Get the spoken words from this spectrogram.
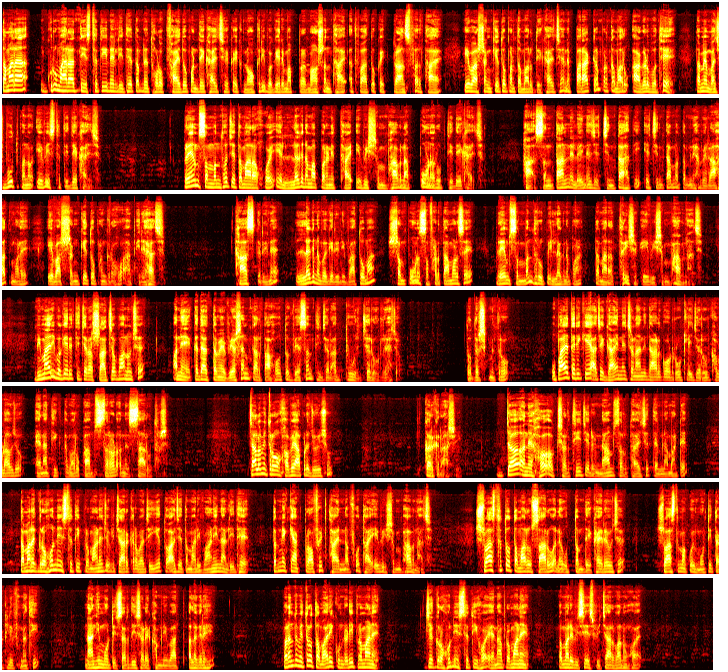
તમારા ગુરુ મહારાજની સ્થિતિને લીધે તમને થોડોક ફાયદો પણ દેખાય છે, કંઈક નોકરી વગેરેમાં પ્રમોશન થાય અથવા તો કંઈક ટ્રાન્સફર થાય એવા સંકેતો પણ તમારું દેખાય છે અને પરાક્રમ પણ તમારું આગળ વધે. તમે મજબૂત બનો એવી સ્થિતિ દેખાય છે. પ્રેમ સંબંધો જે તમારા હોય એ લગ્નમાં પરિણિત થાય એવી સંભાવના પૂર્ણ રૂપથી દેખાય છે. હા, સંતાનને લઈને જે ચિંતા હતી એ ચિંતામાં તમને હવે રાહત મળે એવા સંકેતો પણ ગ્રહો આપી રહ્યા છે. ખાસ કરીને લગ્ન વગેરેની વાતોમાં સંપૂર્ણ સફળતા મળશે, પ્રેમ સંબંધરૂપી લગ્ન પણ તમારા થઈ શકે એવી સંભાવના છે. બીમારી વગેરેથી જરા સાચવવાનું છે અને કદાચ તમે વ્યસન કરતા હો તો વ્યસનથી જરા દૂર જરૂર રહેજો. તો દર્શક મિત્રો, ઉપાય તરીકે આજે ગાયને ચણાની દાળ ગોળ રોટલી જરૂર ખવડાવજો. એનાથી તમારું કામ સરળ અને સારું થશે. ચાલો મિત્રો, હવે આપણે જોઈશું કર્ક રાશિ. ડ અને હ અક્ષરથી જેનું નામ શરૂ થાય છે તેમના માટે તમારા ગ્રહોની સ્થિતિ પ્રમાણે જો વિચાર કરવા જઈએ તો આજે તમારી વાણીના લીધે તમને ક્યાંક પ્રોફિટ થાય, નફો થાય એવી સંભાવના છે. સ્વાસ્થ્ય તો તમારું સારું અને ઉત્તમ દેખાઈ રહ્યું છે. સ્વાસ્થ્યમાં કોઈ મોટી તકલીફ નથી. નાની મોટી શરદી સળેખમની વાત અલગ રહી. પરંતુ મિત્રો, તમારી કુંડળી પ્રમાણે જે ગ્રહોની સ્થિતિ હોય એના પ્રમાણે તમારે વિશેષ વિચારવાનું હોય.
